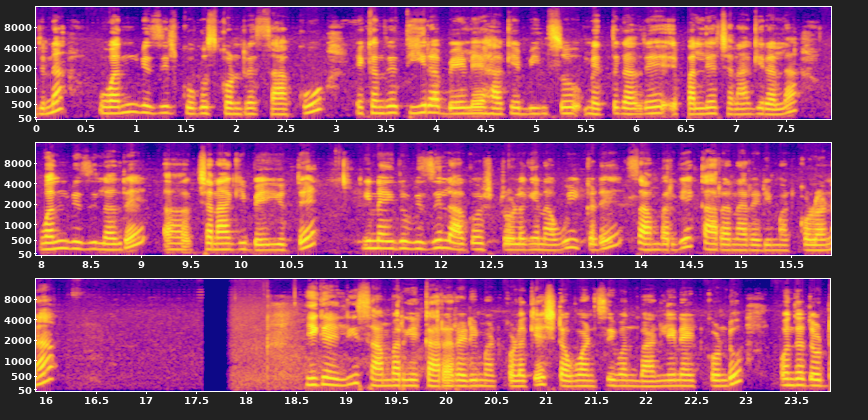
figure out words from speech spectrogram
ಇದನ್ನು ಒಂದು ವಿಸಿಲ್ ಕೂಗಿಸ್ಕೊಂಡ್ರೆ ಸಾಕು. ಯಾಕಂದರೆ ತೀರಾ ಬೇಳೆ ಹಾಗೆ ಬೀನ್ಸು ಮೆತ್ತಗಾದರೆ ಪಲ್ಯ ಚೆನ್ನಾಗಿರಲ್ಲ. ಒಂದು ವಿಸಿಲ್ ಆದರೆ ಚೆನ್ನಾಗಿ ಬೇಯುತ್ತೆ. ಇನ್ನು ಇದು ವಿಸಿಲ್ ಆಗೋಷ್ಟರೊಳಗೆ ನಾವು ಈ ಕಡೆ ಸಾಂಬಾರಿಗೆ ಖಾರನ ರೆಡಿ ಮಾಡ್ಕೊಳ್ಳೋಣ. ಈಗ ಇಲ್ಲಿ ಸಾಂಬಾರಿಗೆ ಖಾರ ರೆಡಿ ಮಾಡ್ಕೊಳ್ಳೋಕ್ಕೆ ಸ್ಟವ್ ಅಂಟಿಸಿ ಒಂದು ಬಾಣಲಿನ ಇಟ್ಕೊಂಡು ಒಂದು ದೊಡ್ಡ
